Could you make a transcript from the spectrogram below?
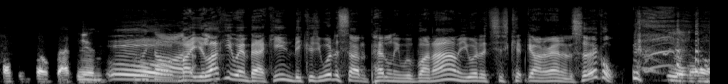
popped itself back in. Oh, oh, my God. mate, you're lucky you went back in because you would have started paddling with one arm and you would have just kept going around in a circle. Yeah.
